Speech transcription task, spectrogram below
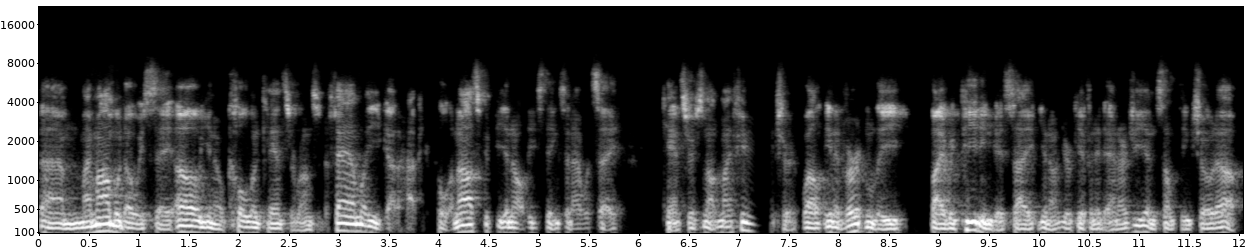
um, my mom would always say, oh, you know, colon cancer runs in the family. You got to have your colonoscopy and all these things. And I would say, cancer is not my future. Well, inadvertently, by repeating this, I, you know, you're giving it energy and something showed up.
